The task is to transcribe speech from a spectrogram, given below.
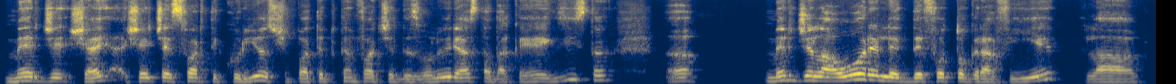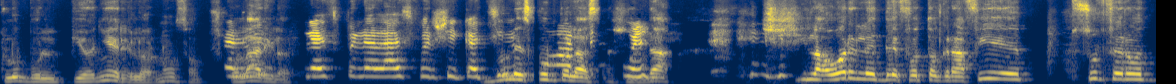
merge, și, aici e foarte curios și poate putem face dezvăluirea asta dacă ea există, uh, merge la orele de fotografie la clubul pionierilor, nu? Sau școlarilor. Nu le până la sfârșit, că Nu le spun până la sfârșit, da. și la orele de fotografie suferă o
